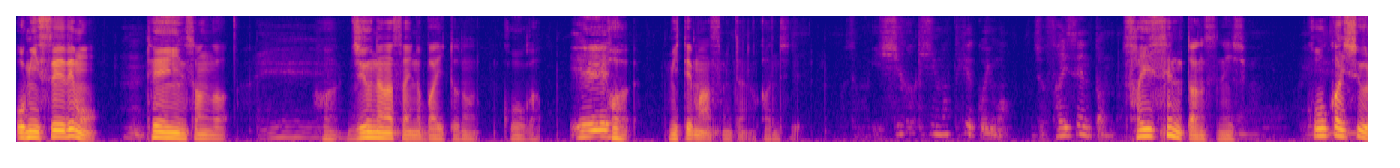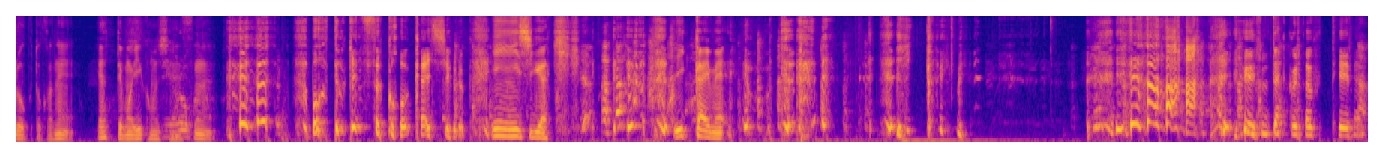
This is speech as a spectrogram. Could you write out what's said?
お店でもうん。店員さんが、えはい、17歳のバイトの子が、えはい、見てますみたいな感じで。石垣島って結構今じゃあ最先端だ。最先端ですね石。公開収録とかねやってもいいかもしれないですね ポッドキャスト公開収録。in 石垣1 回目。1回目。うんたくら不定な。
